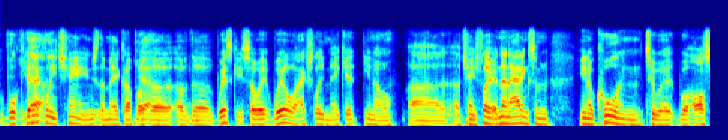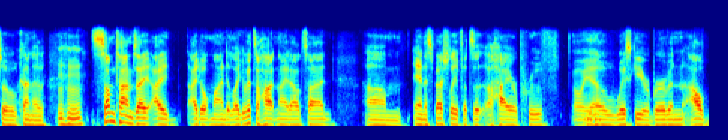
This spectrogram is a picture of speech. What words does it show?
will chemically yeah. change the makeup of yeah. the of the whiskey, so it will actually make it, you know, uh, a change flavor. And then adding some, you know, cooling to it will also kind of. Mm-hmm. Sometimes I, I I don't mind it. Like if it's a hot night outside, um, and especially if it's a, a higher proof, oh yeah, you know, whiskey or bourbon, I'll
